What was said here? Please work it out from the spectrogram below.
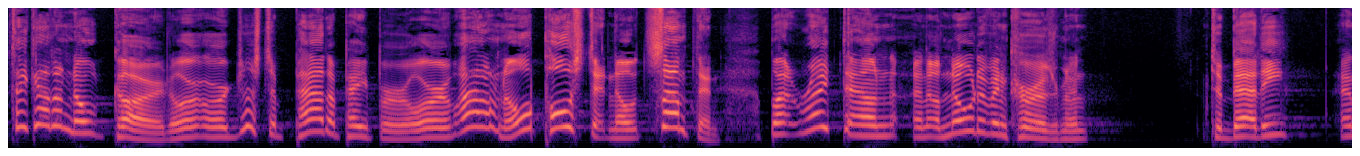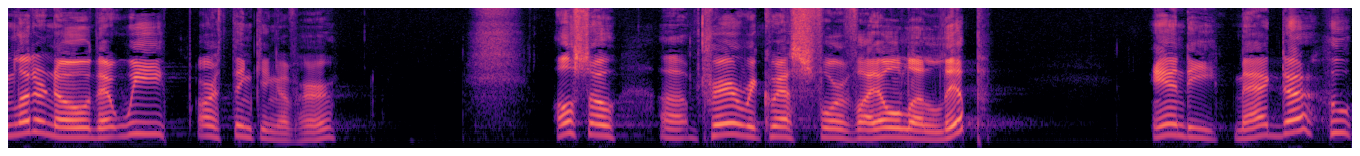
take out a note card or, or just a pad of paper or, I don't know, a post it note, something. But write down a note of encouragement to Betty and let her know that we are thinking of her. Also, uh, prayer requests for Viola Lip, Andy Magda, who,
